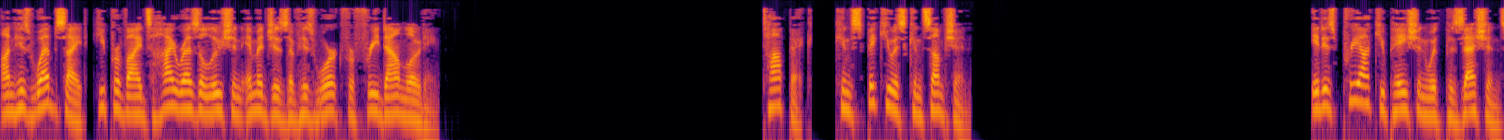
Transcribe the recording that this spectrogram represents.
On his website, he provides high-resolution images of his work for free downloading. Conspicuous consumption It is preoccupation with possessions,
